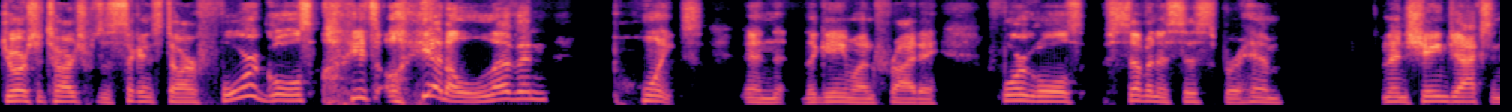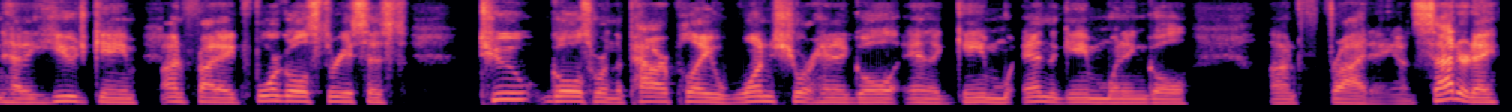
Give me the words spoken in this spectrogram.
Joe Resetarits was the second star, four goals. He had 11 points in the game on Friday. Four goals, seven assists for him. And then Shane Jackson had a huge game on Friday. Four goals, three assists. Two goals were in the power play, one shorthanded goal, and a game and the game winning goal on Friday. On Saturday,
